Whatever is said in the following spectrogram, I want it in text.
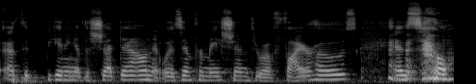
at the beginning of the shutdown, it was information through a fire hose. And so,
